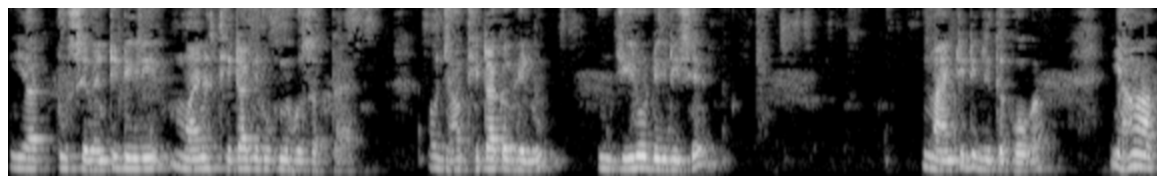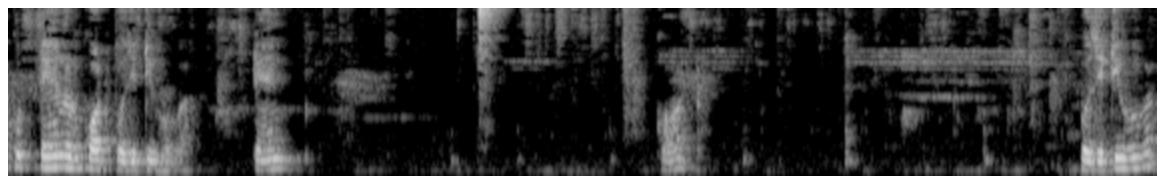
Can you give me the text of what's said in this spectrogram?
या two seventy degree minus theta के रूप में हो सकता है। और जहाँ थीटा का वैल्यू ज़ीरो डिग्री से नाइन्टी डिग्री तक होगा। यहाँ आपको टेन और कॉट पॉजिटिव होगा। टेन कॉट पॉजिटिव होगा,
